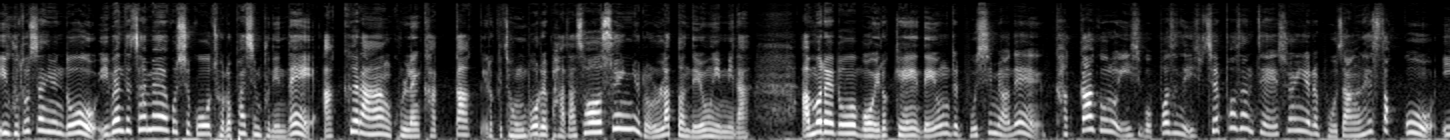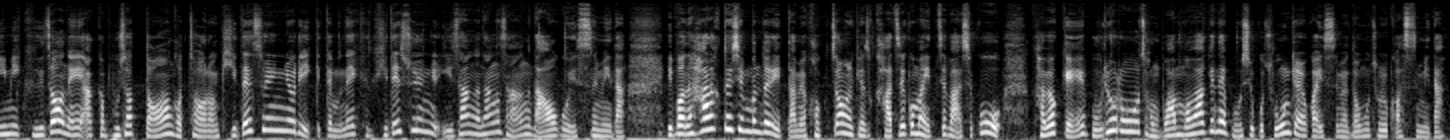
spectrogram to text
이 구독자님도 이벤트 참여해보시고 졸업하신 분인데 아크랑 골렌 각각 이렇게 정보를 받아서 수익률이 올랐던 내용입니다. 아무래도 뭐 이렇게 내용들 보시면은 각각으로 25%, 27%의 수익률을 보장을 했었고 이미 그 전에 아까 보셨던 것처럼 기대 수익률이 있기 때문에 그 기대 수익률 이상은 항상 나오고 있습니다. 이번에 하락되신 분들이 있다면 걱정을 계속 가지고만 있지 마시고 가볍게 무료로 정보 한번 확인해 보시고 좋은 결과 있으면 너무 좋을 것 같습니다.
